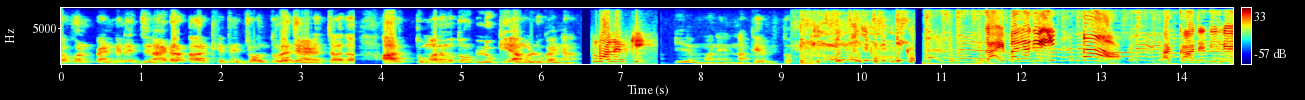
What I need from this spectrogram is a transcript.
তখন প্যান্ডেলে জেনারেটর আর খেতে জল তোলা জেনারেটর চালা দাও আর তোমাদের মতো লুকিয়ে আঙুল ঢুকাই না। বলেন কি? ইয়ে মানে নাকের ভিতর। গায়ে পা লাগলেই পাপ আর কাঁধে দিলে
